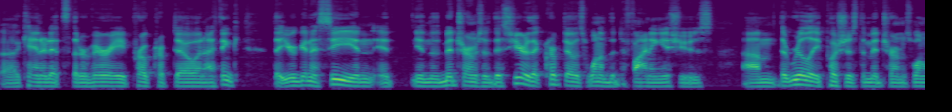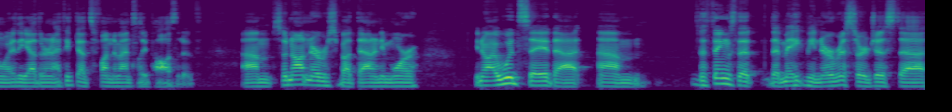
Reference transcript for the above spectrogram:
uh, candidates that are very pro crypto and i think that you're going to see in, in the midterms of this year that crypto is one of the defining issues um, that really pushes the midterms one way or the other. And I think that's fundamentally positive. Um, so not nervous about that anymore. You know, I would say that um, the things that that make me nervous are just uh,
